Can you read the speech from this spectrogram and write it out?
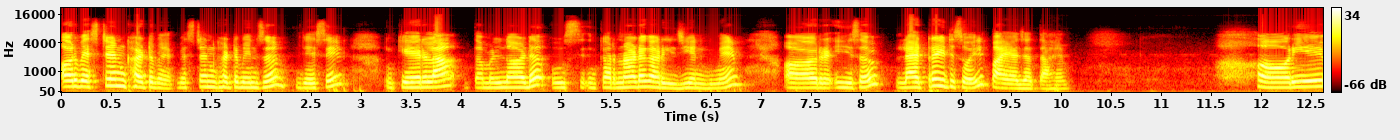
और वेस्टर्न घट में वेस्टर्न घट मीन्स जैसे केरला, तमिलनाडु, उस कर्नाटका रीजियन में, और ये सब लैटराइट सॉइल पाया जाता है। और ये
